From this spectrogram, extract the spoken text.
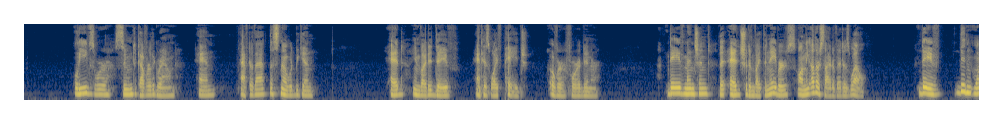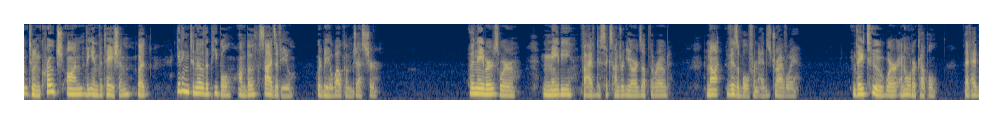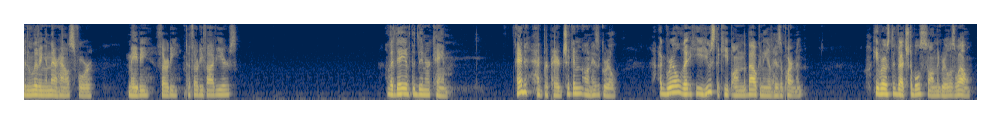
Leaves were soon to cover the ground, and after that the snow would begin. Ed invited Dave and his wife Paige over for a dinner. Dave mentioned that Ed should invite the neighbors on the other side of it as well. Dave didn't want to encroach on the invitation, but getting to know the people on both sides of you would be a welcome gesture. The neighbors were maybe five to six hundred yards up the road, not visible from Ed's driveway. They too were an older couple that had been living in their house for maybe 30 to 35 years. The day of the dinner came. Ed had prepared chicken on his grill, a grill that he used to keep on the balcony of his apartment. He roasted vegetables on the grill as well.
